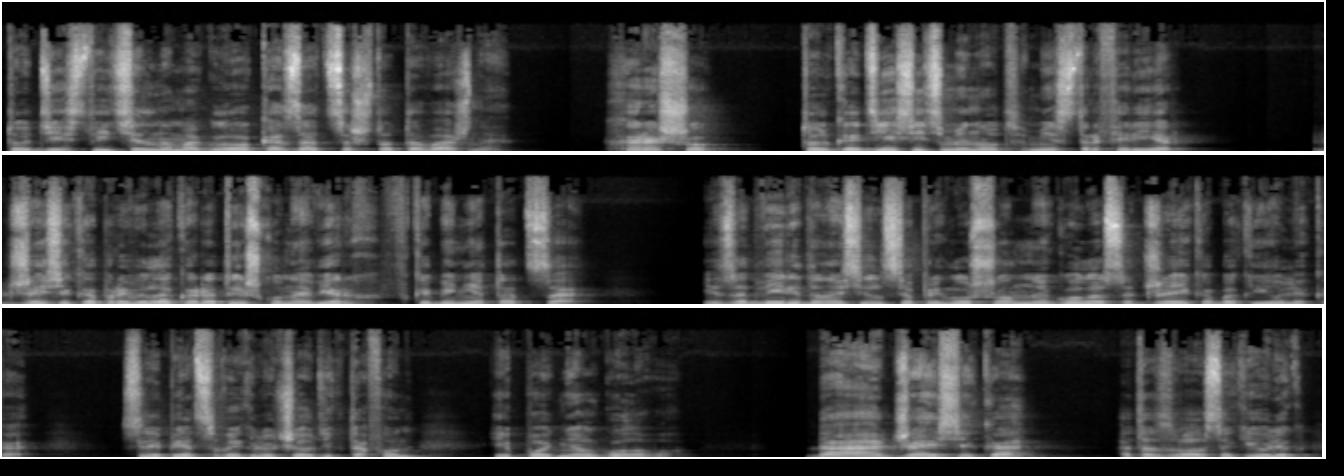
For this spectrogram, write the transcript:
Тут действительно могло оказаться что-то важное. «Хорошо», «Только десять минут, мистер Ферьер». Джессика провела коротышку наверх в кабинет отца. Из-за двери доносился приглушенный голос Джейкоба Кьюлика. Слепец выключил диктофон и поднял голову. «Да, Джессика», – отозвался Кьюлик,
